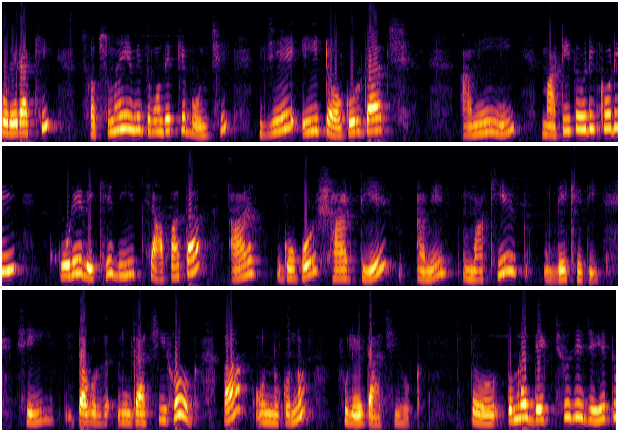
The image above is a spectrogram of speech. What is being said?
করে রাখি সবসময় আমি তোমাদেরকে বলছি যে এই টগর গাছ আমি মাটি তৈরি করি, করে রেখে দিই চা পাতা আর গোবর সার দিয়ে আমি মাখিয়ে রেখে দিই। সেই টগর গাছই হোক বা অন্য কোনো ফুলের গাছই হোক। তো তোমরা দেখছ যে যেহেতু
